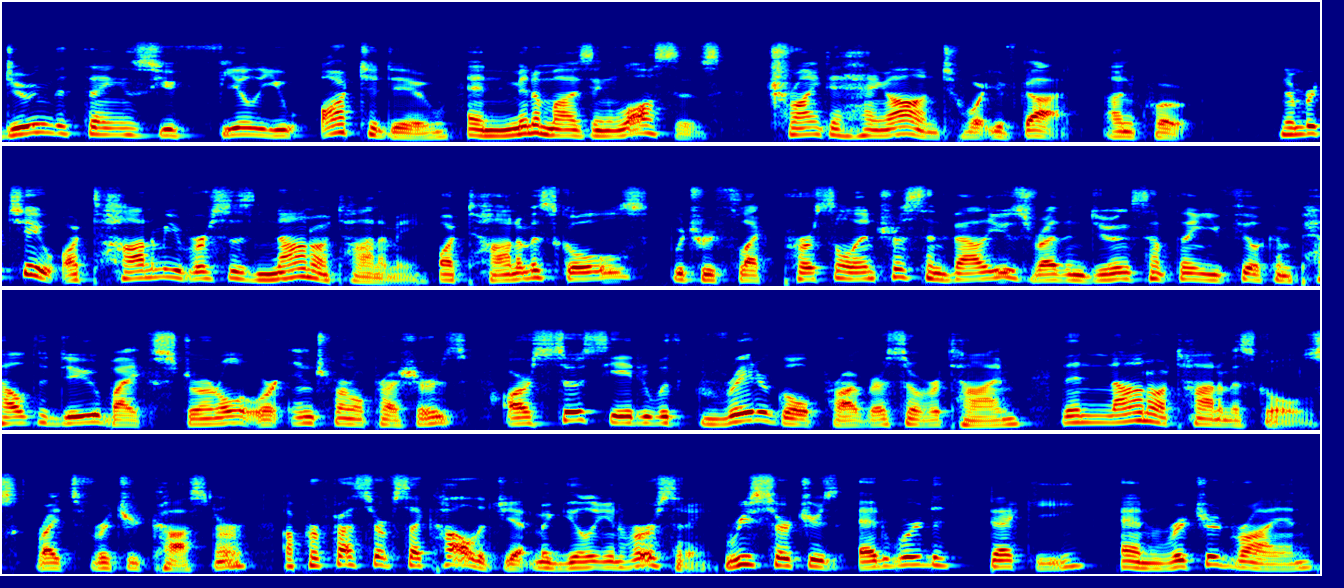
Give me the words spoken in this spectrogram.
doing the things you feel you ought to do, and minimizing losses, trying to hang on to what you've got. Unquote. Number two, autonomy versus non autonomy. Autonomous goals, which reflect personal interests and values rather than doing something you feel compelled to do by external or internal pressures, are associated with greater goal progress over time than non autonomous goals, writes Richard Koestner, a professor of psychology at McGill University. Researchers Edward Deci and Richard Ryan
